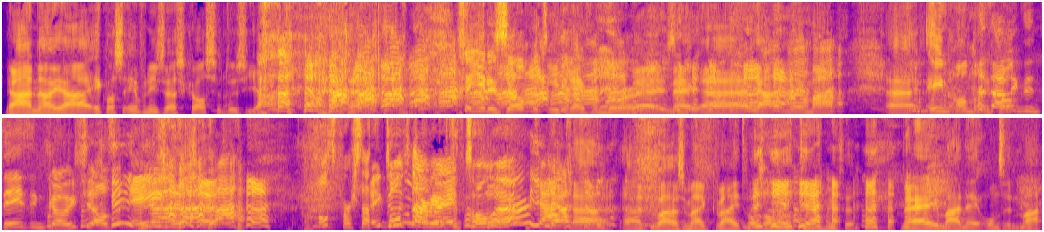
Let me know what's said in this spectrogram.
ja, nou ja, ik was een van die zes gasten, dus ja. je er zelf met iedereen vandoor? Nee, nee, eh, ja, nee maar eh één andere... ga- de datingcoach als enige. Godver, staat Ik Tom daar weer te tongen? Ja. Ja, ja, toen waren ze mij kwijt, was al na tien minuten. Nee, maar nee, onzin. Maar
